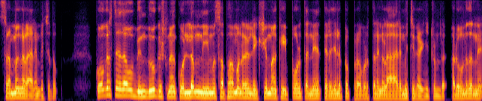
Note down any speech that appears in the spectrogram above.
ശ്രമങ്ങൾ ആരംഭിച്ചത്. കോൺഗ്രസ് നേതാവ് ബിന്ദു കൃഷ്ണ കൊല്ലം നിയമസഭാ മണ്ഡലം ലക്ഷ്യമാക്കി ഇപ്പോൾ തന്നെ തെരഞ്ഞെടുപ്പ് പ്രവർത്തനങ്ങൾ ആരംഭിച്ചു കഴിഞ്ഞിട്ടുണ്ട്. അതുകൊണ്ട് തന്നെ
